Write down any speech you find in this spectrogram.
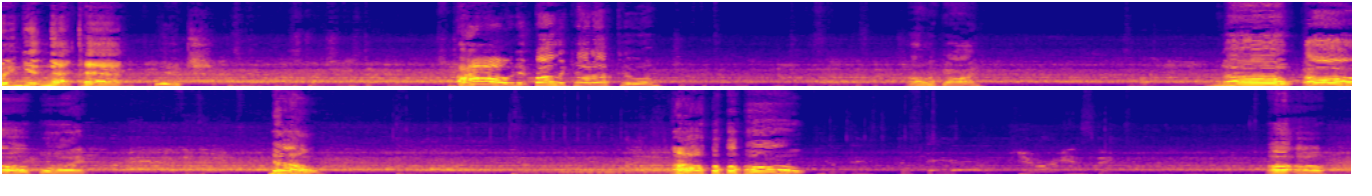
You ain't getting that tag, bitch. Oh, and it finally caught up to him. Oh my god. No. Oh boy. No. Oh. Pure. Uh oh.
